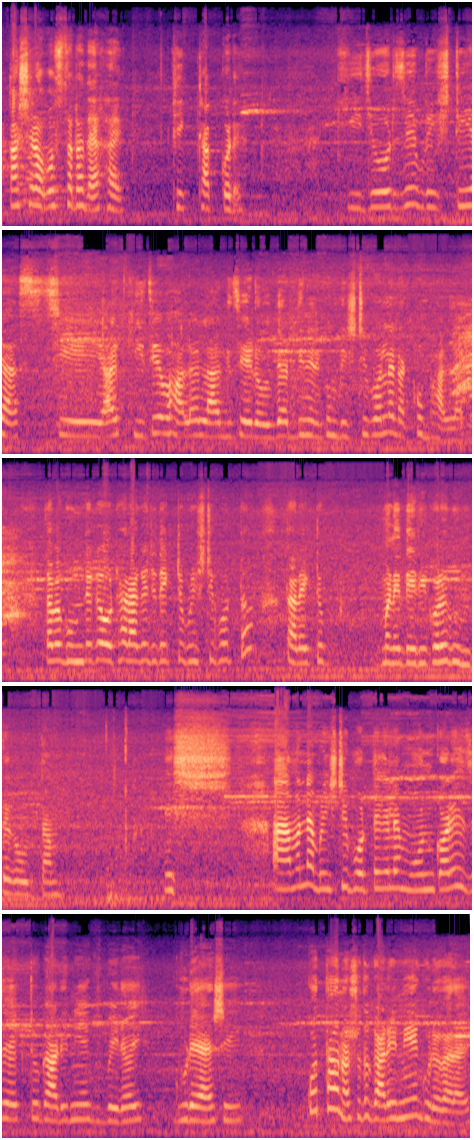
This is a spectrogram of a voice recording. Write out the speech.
আকাশের অবস্থাটা দেখায় ঠিকঠাক করে। কি জোর যে বৃষ্টি আসছে, আর কি যে ভালো লাগছে। রবিবার দিন এরকম বৃষ্টি পড়লে না খুব ভালো লাগে। তবে ঘুম থেকে ওঠার আগে যদি একটু বৃষ্টি পড়তো, তাহলে একটু মানে দেরি করে ঘুম থেকে উঠতাম। ইস, আমার না বৃষ্টি পড়তে গেলে মন করে যে একটু গাড়ি নিয়ে বেরোই, ঘুরে আসি। কোথাও না, শুধু গাড়ি নিয়ে ঘুরে বেড়াই।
